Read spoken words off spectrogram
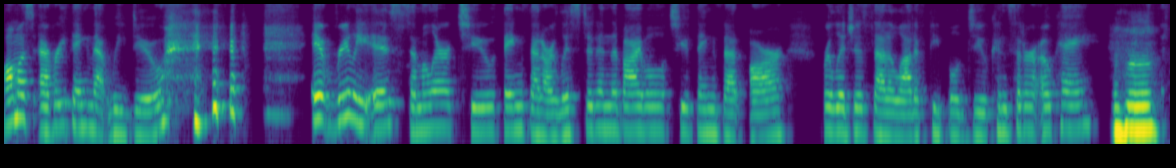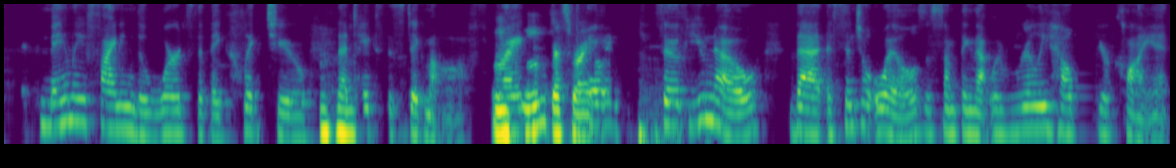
almost everything that we do it really is similar to things that are listed in the bible to things that are religious that a lot of people do consider okay mm-hmm. it's mainly finding the words that they click to mm-hmm. that takes the stigma off right mm-hmm. that's right so, so if you know that essential oils is something that would really help your client.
